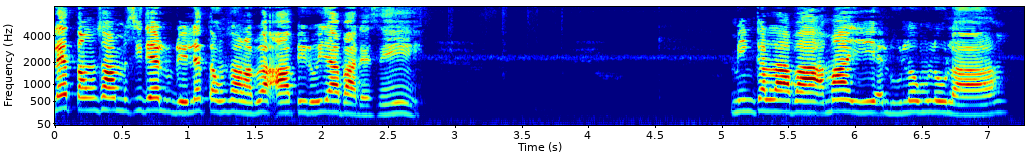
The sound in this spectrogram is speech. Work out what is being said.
လက်တောင်းဆောင်မရှိတဲ့လူတွေလက်တောင်းဆောင်လာပြီးတော့အားပေးလို့ရပါတယ်စင်မင်္ဂလာပါအမရေအလူလုံးမလို့လား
